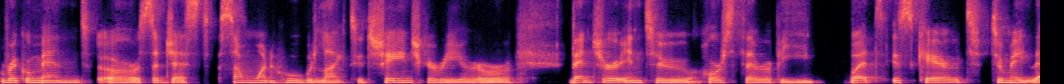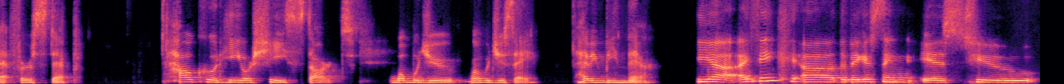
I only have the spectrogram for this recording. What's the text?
recommend or suggest someone who would like to change career or venture into horse therapy but is scared to make that first step how could he or she start what would you what would you say having been there yeah i think uh, the biggest thing is to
